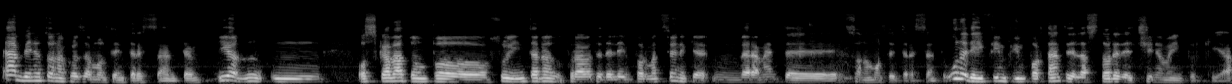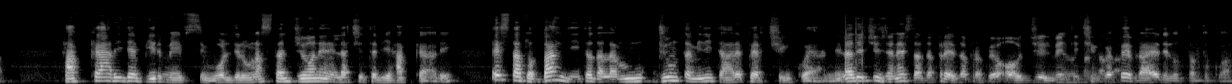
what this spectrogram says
è avvenuta una cosa molto interessante. Io mh, mm, mm, ho scavato un po' su internet, ho trovato delle informazioni che mh, mm, veramente sono molto interessanti. Uno dei film più importanti della storia del cinema in Turchia, Hakkari'de Bir Mevsim, vuol dire una stagione nella città di Hakkari, è stato bandito dalla giunta militare per cinque anni. La decisione è stata presa proprio oggi, il 25 febbraio dell'84.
